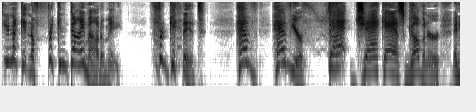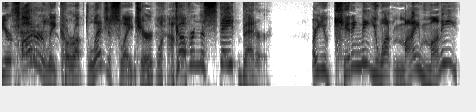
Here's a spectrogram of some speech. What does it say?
You're not getting a freaking dime out of me. Forget it. Have have your fat jackass governor and your utterly corrupt legislature govern the state better. Are you kidding me? You want my money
